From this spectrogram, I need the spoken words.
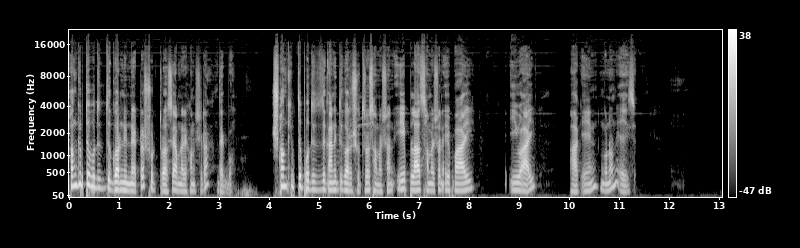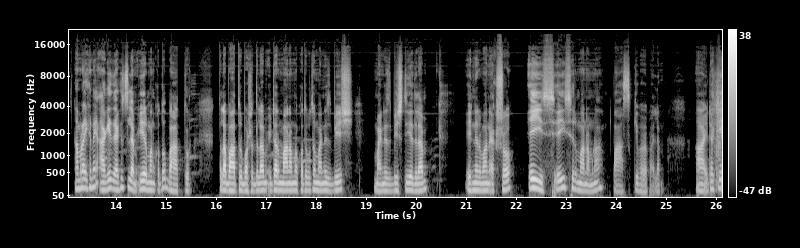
সংক্ষিপ্ত পদ্ধতিতে গড় নির্ণয় একটা সূত্র আছে, আমরা এখন সেটা দেখব। সংক্ষিপ্ত পদ্ধতিতে গাণিতিক গড়ের সূত্র summation A plus summation F I U I ভাগ এন গুণন এইচ আমরা এখানে আগে দেখেছিলাম এর মান কত? বাহাত্তর। তাহলে বাহাত্তর বসে দিলাম। এটার মান আমরা কত বলছি? মাইনাস বিশ। মাইনাস বিশ দিয়ে দিলাম। এনের মান একশো। এইচ এইচের মান আমরা পাঁচ। কীভাবে পাইলাম? এটাকে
